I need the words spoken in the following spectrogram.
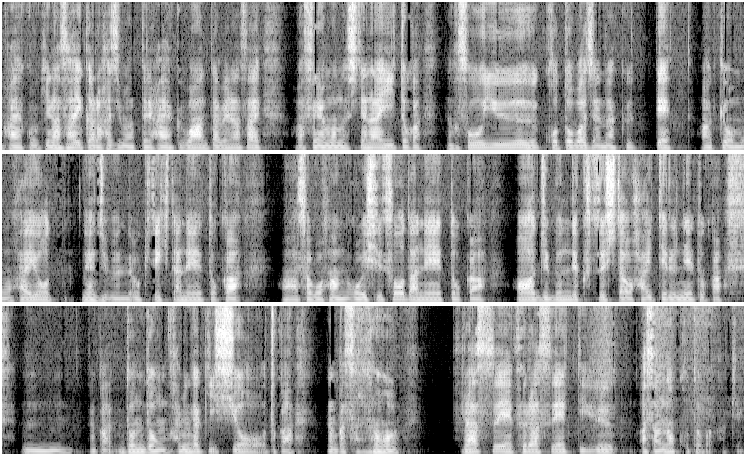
早く起きなさいから始まったり、早くご飯食べなさい、忘れ物してない？とか、なんかそういう言葉じゃなくって、あ、今日もおはよう、ね、自分で起きてきたね。とか、朝ごはんが美味しそうだね。とか、ああ自分で靴下を履いてるねとか、うん、なんかどんどん歯磨きしようとか、なんかその、プラス A プラス A っていう朝の言葉かけ。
